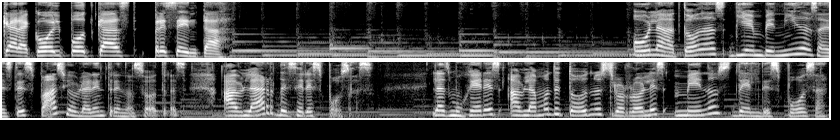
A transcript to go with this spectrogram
Caracol Podcast presenta. Hola a todas, bienvenidas a este espacio a hablar entre nosotras, hablar de ser esposas. Las mujeres hablamos de todos nuestros roles menos del de esposa.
